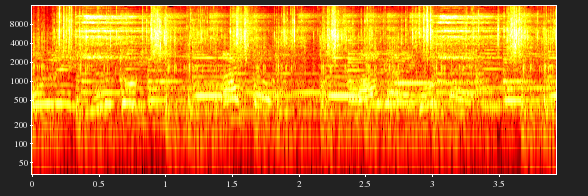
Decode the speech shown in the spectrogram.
お売れる喜びなんと丸亀ゴンナへ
